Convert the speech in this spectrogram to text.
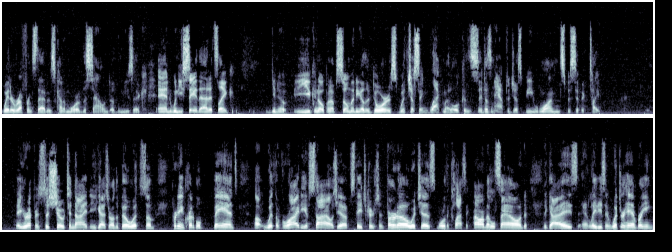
way to reference that is kind of more of the sound of the music. And when you say that, it's like you know you can open up so many other doors with just saying black metal because it doesn't have to just be one specific type. Now, you referenced the show tonight, and you guys are on the bill with some pretty incredible bands uh, with a variety of styles. You have Stagecoach Inferno, which has more of the classic power metal sound. The guys and ladies in Winterhym bringing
